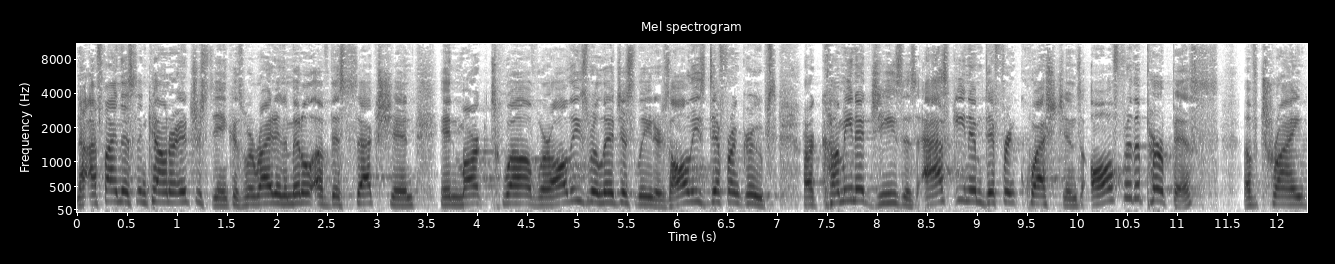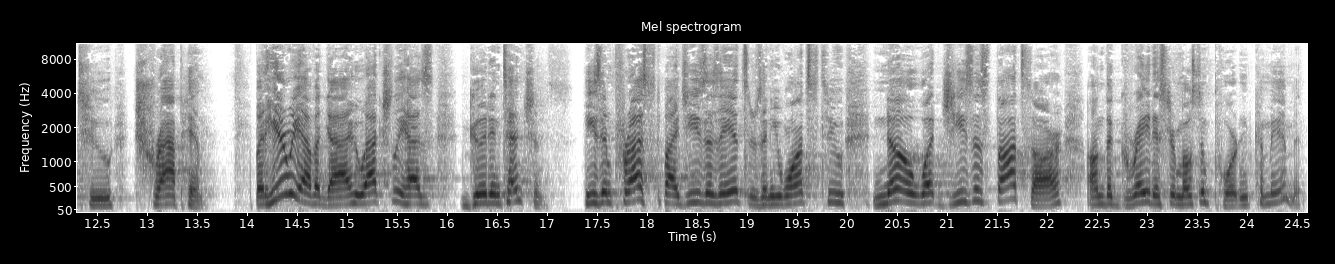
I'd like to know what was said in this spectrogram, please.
Now, I find this encounter interesting because we're right in the middle of this section in Mark 12 where all these religious leaders, all these different groups are coming at Jesus, asking him different questions, all for the purpose of trying to trap him. But here we have a guy who actually has good intentions. He's impressed by Jesus' answers and he wants to know what Jesus' thoughts are on the greatest or most important commandment.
